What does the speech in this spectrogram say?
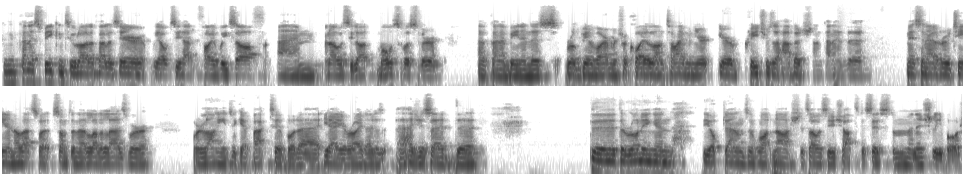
kind of speaking to a lot of fellas here. We obviously had five weeks off, um, and obviously a lot most of us were have kind of been in this rugby environment for quite a long time, and you're you're creatures of habit and kind of the missing out routine. I know that's what something that a lot of lads were were longing to get back to. But uh, yeah, you're right. As, as, you said, the the the running and the up downs and whatnot. It's obviously a shock to the system initially, but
